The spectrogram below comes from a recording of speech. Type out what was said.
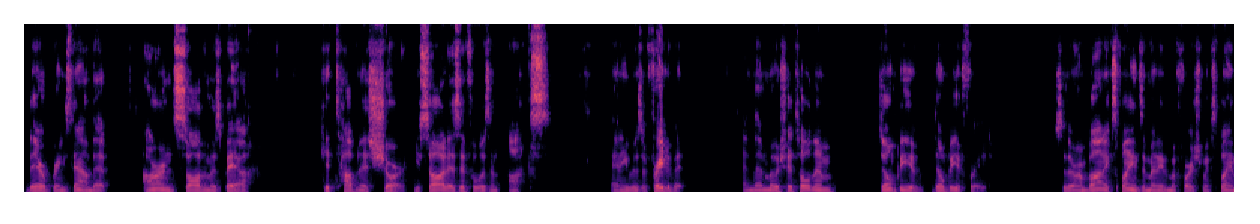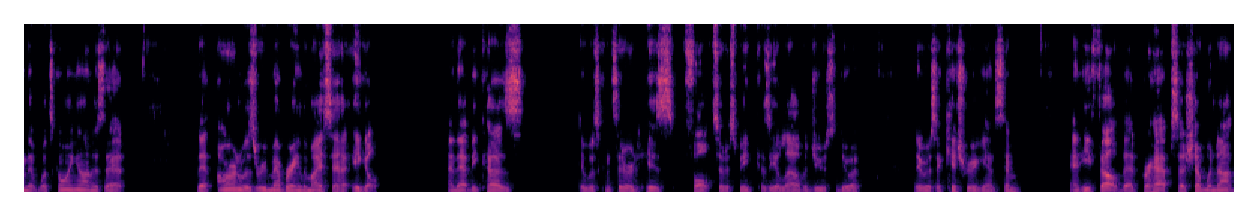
there brings down that Aaron saw the Mizbeach kitabnis shor. He saw it as if it was an ox, and he was afraid of it. And then Moshe told him, don't be don't be afraid. So the Ramban explains, and many of the Mefarshim explain that what's going on is that that Aaron was remembering the Maaseh Egel, and that because it was considered his fault, so to speak, because he allowed the Jews to do it, there was a kitchery against him, and he felt that perhaps Hashem would not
